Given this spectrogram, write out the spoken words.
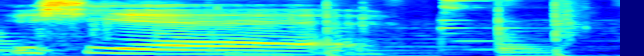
谢谢。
